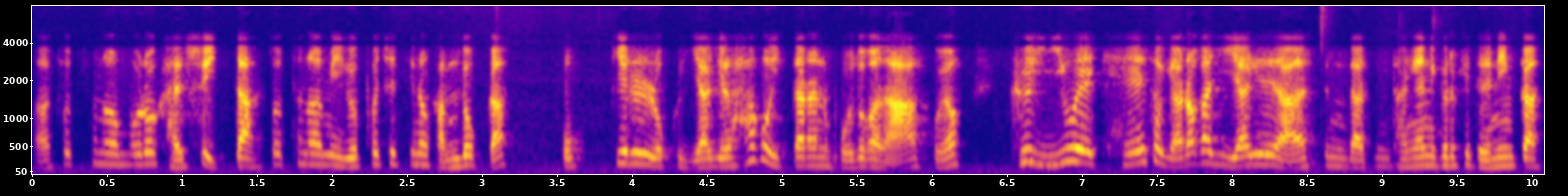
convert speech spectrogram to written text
어, 토트넘으로 갈 수 있다. 토트넘이 그 포체티노 감독과 복귀를 놓고 이야기를 하고 있다라는 보도가 나왔고요. 그 이후에 계속 여러 가지 이야기들이 나왔습니다. 당연히 그렇게 되니까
